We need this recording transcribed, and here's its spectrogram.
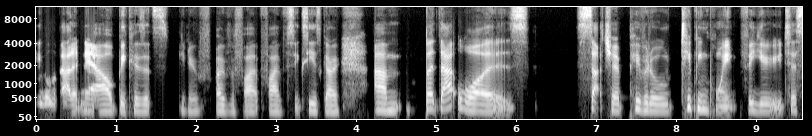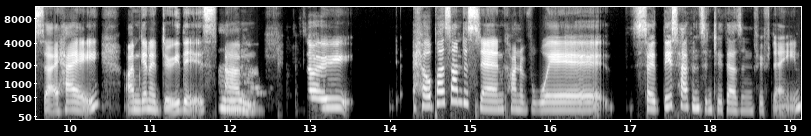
giggle about it now because it's you know over five five six years ago. Um, but that was such a pivotal tipping point for you to say, "Hey, I'm going to do this." Um, Mm. so help us understand kind of where so this happens in 2015.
